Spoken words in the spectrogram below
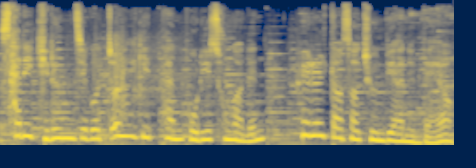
살이 기름지고 쫄깃한 보리 숭어는 회를 떠서 준비하는데요.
